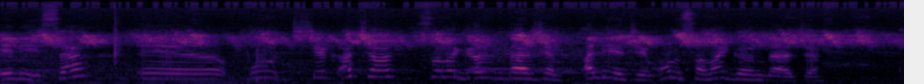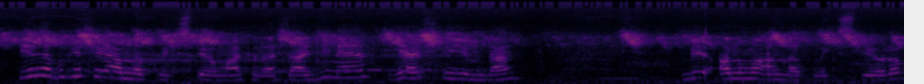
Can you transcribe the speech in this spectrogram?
eli ise eee, bu çiçek açar sana göndereceğim. Aliyeciğim onu sana göndereceğim. Bir de bugün şey anlatmak istiyorum arkadaşlar. Yine gençliğimden bir anımı anlatmak istiyorum.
